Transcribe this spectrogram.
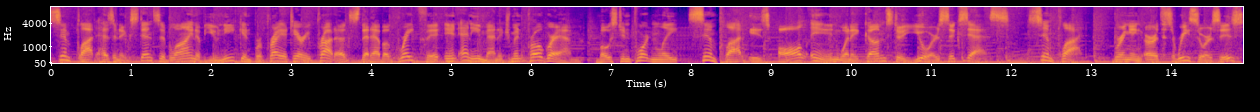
Simplot has an extensive line of unique and proprietary products that have a great fit in any management program. Most importantly, Simplot is all in when it comes to your success. Simplot, bringing Earth's resources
